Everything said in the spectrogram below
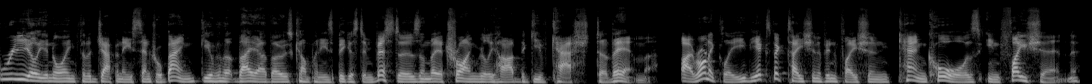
really annoying for the Japanese central bank given that they are those companies' biggest investors and they are trying really hard to give cash to them. Ironically, the expectation of inflation can cause inflation.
